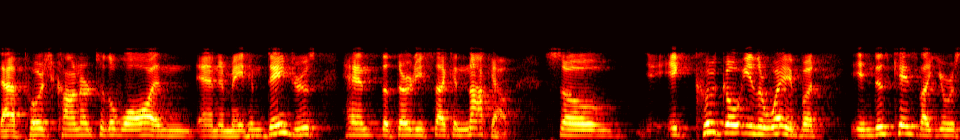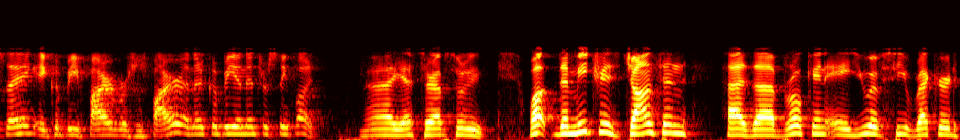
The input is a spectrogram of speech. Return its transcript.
That pushed Conor to the wall and and it made him dangerous. Hence the 30 second knockout. So it could go either way, but in this case, like you were saying, it could be fire versus fire, and it could be an interesting fight. Uh, yes, sir, absolutely. Well, Demetrious Johnson has uh, broken a UFC record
